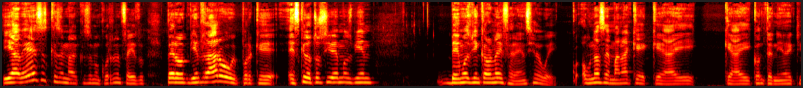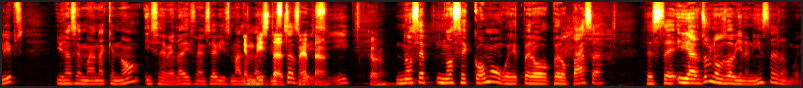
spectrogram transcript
Y a veces que se me, que se me ocurre en Facebook. Pero bien raro, güey, porque es que nosotros sí vemos bien. Vemos bien claro la diferencia, güey. Una semana que, que hay que hay contenido de clips y una semana que no. Y se ve la diferencia abismal En las vistas, güey. Sí. Cabrón. No sé, no sé cómo, güey, pero, pero pasa. Este, y a nosotros nos va bien en Instagram, güey.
